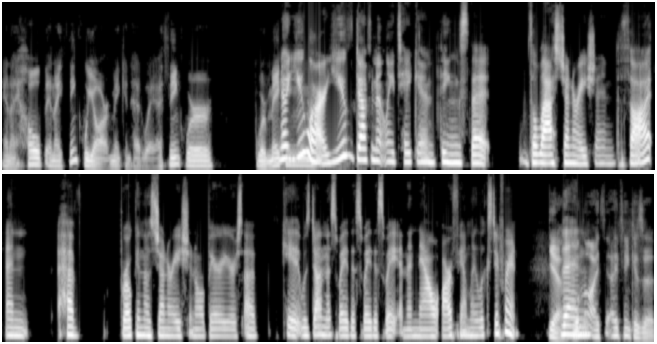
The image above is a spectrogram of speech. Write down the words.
And I hope and I think we are making headway. I think we're we're making No, you are. You've definitely taken things that the last generation thought and have broken those generational barriers of okay, it was done this way, this way, this way, and then now our family looks different. Yeah. Then, well, no, I th- I think as a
